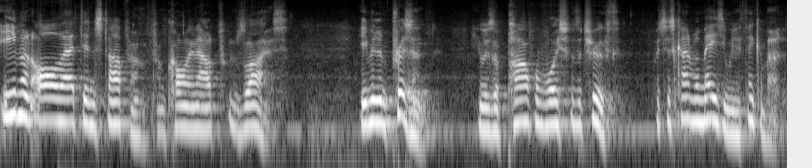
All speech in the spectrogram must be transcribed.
Even all that didn't stop him from calling out Putin's lies. Even in prison, he was a powerful voice for the truth, which is kind of amazing when you think about it.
